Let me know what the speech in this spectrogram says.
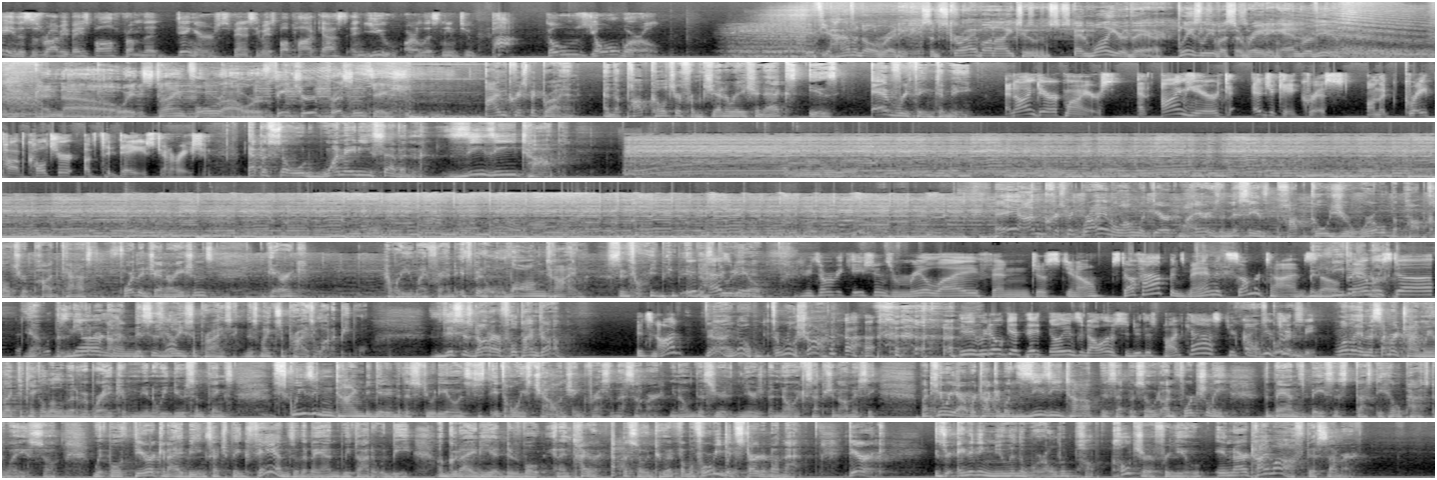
Hey, this is Robbie Baseball from the Dingers Fantasy Baseball Podcast, and you are listening to Pop Goes Your World. If you haven't already, subscribe on iTunes. And while you're there, please leave us a rating and review. And now it's time for our feature presentation. I'm Chris McBrien, and the pop culture from Generation X is everything to me. And I'm Derek Myers, and I'm here to educate Chris on the great pop culture of today's generation. Episode 187 ZZ Top. McBrien along with Derek Myers, and this is Pop Goes Your World, the pop culture podcast for the generations. Derek, how are you, my friend? It's been a long time since we've been in It the has studio. been. Between summer vacations and real life and just, you know, stuff happens, man. It's summertime. so Believe it family stuff. Yeah, believe it or not, and- this is yeah. really surprising. This might surprise a lot of people. This is not our full time job. It's not. Yeah, I know. It's a real shock. Yeah, we don't get paid millions of dollars to do this podcast. You're, Oh, you're kidding me. Well, in the summertime, we like to take a little bit of a break, and you know, we do some things. Squeezing time to get into the studio is just—it's always challenging for us in the summer. You know, this year year's been no exception, obviously. But here we are. We're talking about ZZ Top this episode. Unfortunately, the band's bassist Dusty Hill passed away. So, with both Derek and I being such big fans of the band, we thought it would be a good idea to devote an entire episode to it. But before we get started on that, Derek. Is there anything new in the world of pop culture for you in our time off this summer?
